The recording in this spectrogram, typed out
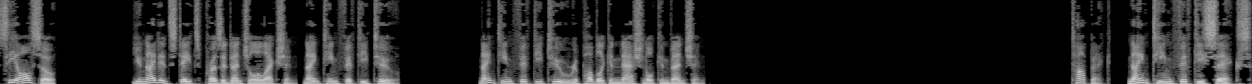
See also United States presidential election, 1952 1952 Republican National Convention 1956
